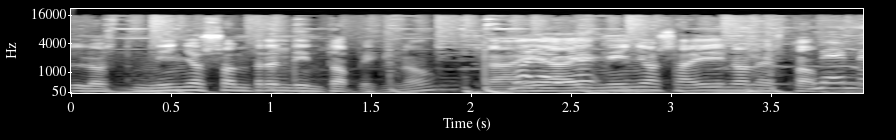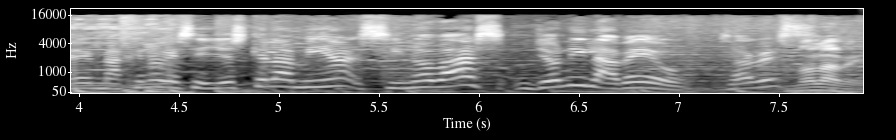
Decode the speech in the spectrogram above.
los niños son trending topic, ¿no? O sea, ahí hay yo- niños ahí non-stop. Me, me imagino que sí. Yo es que la mía, si no vas, yo ni la veo, ¿sabes? No la ves.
